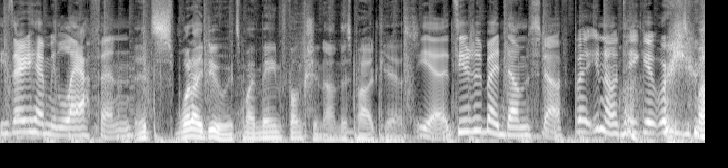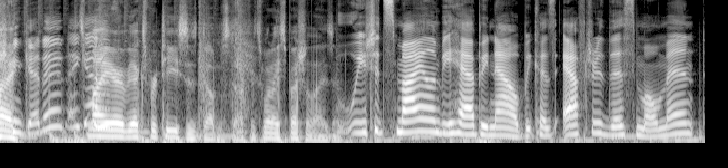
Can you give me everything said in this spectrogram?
he's already had me laughing. It's what I do. It's my main function on this podcast. Yeah, it's usually by dumb stuff, but you know, take it where you my- can get it. I It's guess. my area of expertise is dumb stuff. It's what I specialize in. we should smile and be happy now because after this moment,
